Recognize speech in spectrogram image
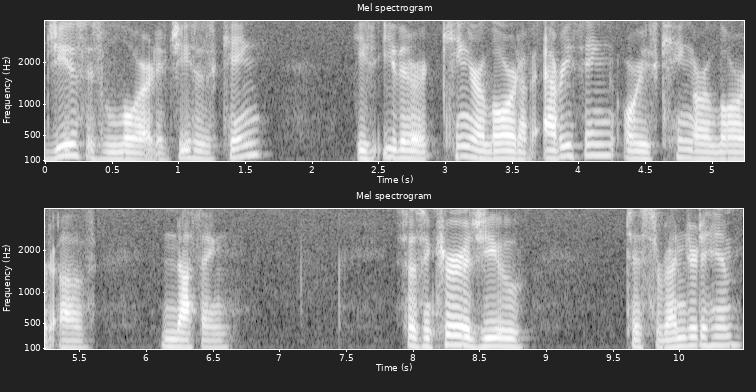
Jesus is Lord, if Jesus is King, He's either king or lord of everything, or he's king or lord of nothing. So let's encourage you to surrender to him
